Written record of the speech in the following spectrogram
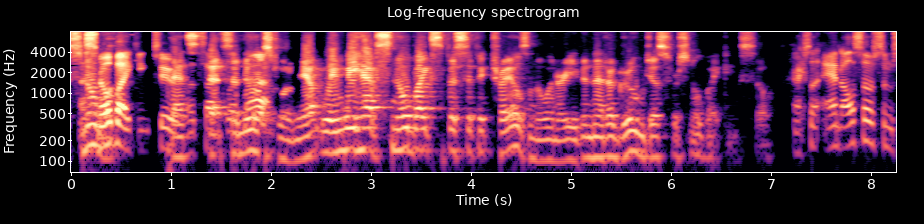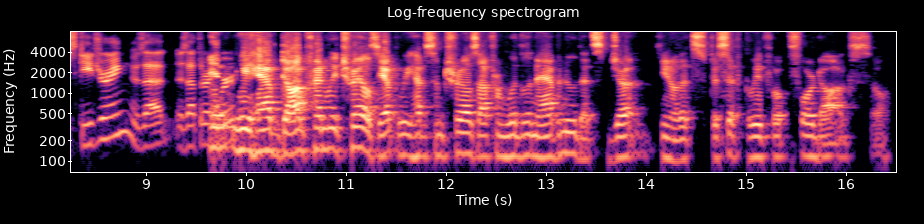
snow, snow biking too. That's that's the newest that. one. Yeah, when we have snow bike specific trails in the winter, even that are groomed just for snow biking. So excellent, and also some ski touring. Is that is that the right and word? We have dog friendly trails. Yep, we have some trails out from Woodland Avenue. That's ju- you know that's specifically for for dogs. So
